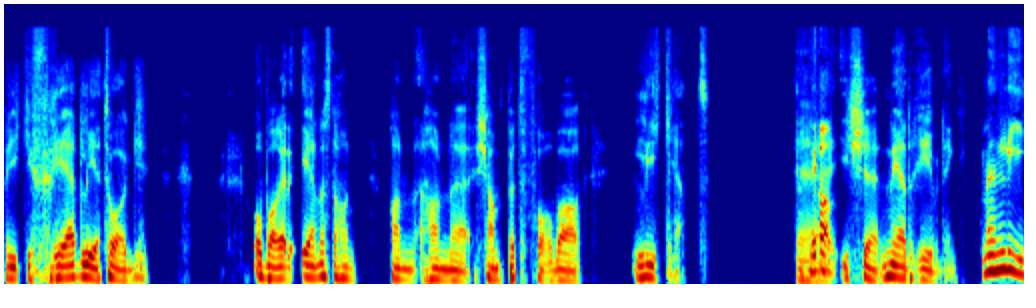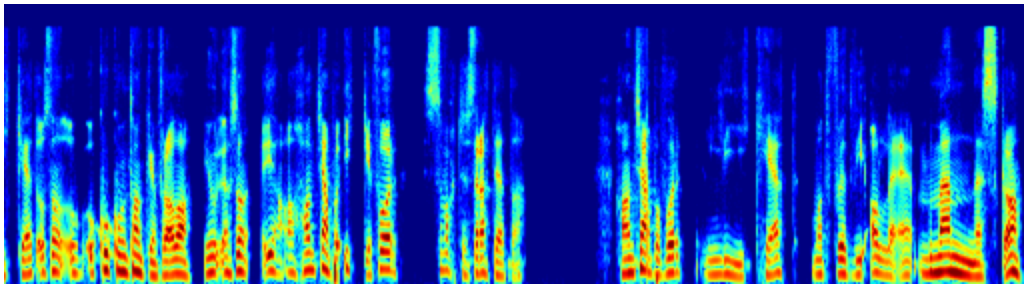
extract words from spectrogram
han gikk i fredelige tog. Og bare det eneste han, han, han eh, kjempet for, var likhet. Eh, ja. Ikke nedrivning. Men likhet, og, så, og, og, hvor kom tanken fra, da? Jo, altså, ja, han kjempa ikke for svartes rettigheter. Han kjempa for likhet, fordi vi alle er mennesker.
